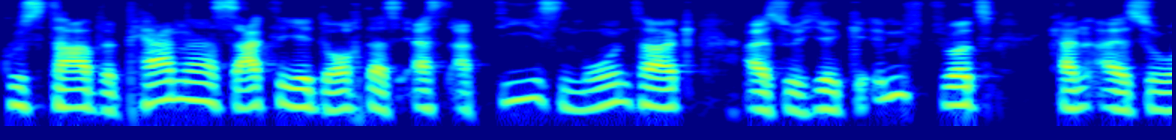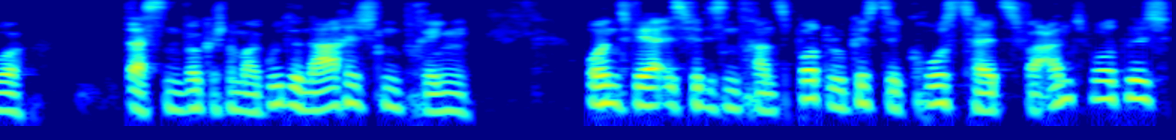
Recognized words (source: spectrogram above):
Gustave Perner, sagte jedoch, dass erst ab diesem Montag also hier geimpft wird, kann also das sind wirklich nochmal gute Nachrichten bringen. Und wer ist für diesen Transport, Logistik großteils verantwortlich?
